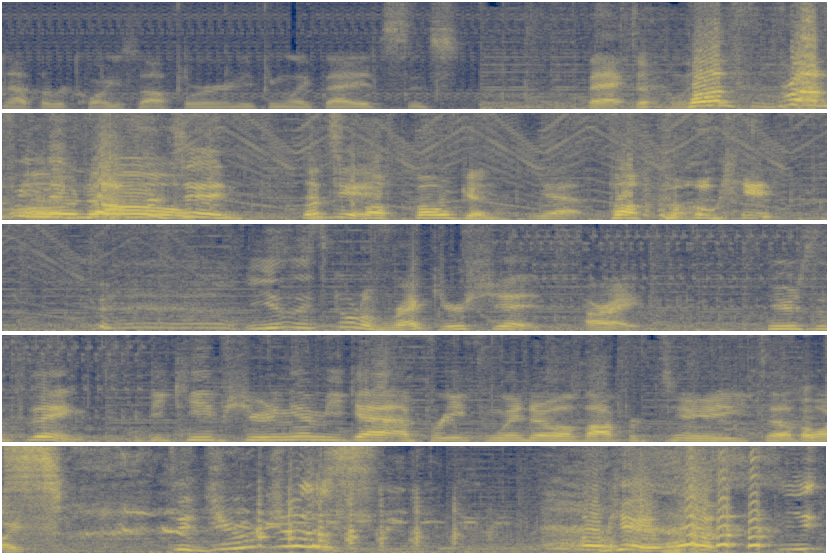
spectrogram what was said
not the recording software or anything like that. It's it's the fact Definitely. Buff Buffy Oh, no! Look it's at Buff Bogan. yeah, Buff Bogan. he's, he's gonna wreck your shit. Alright, here's the thing. If you keep shooting him, you get a brief window of opportunity to avoid Oops. did you just? Okay, look, you,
